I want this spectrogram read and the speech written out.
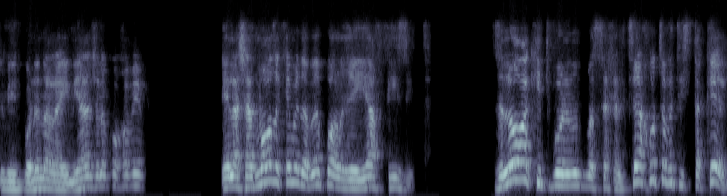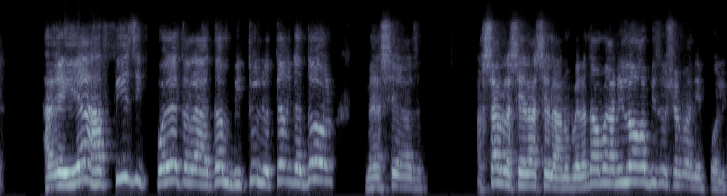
להתבונן על העניין של הכוכבים? אלא שהאדמו"ר הזה כן מדבר פה על ראייה פיזית. זה לא רק התבוננות בשכל, צא החוצה ותסתכל. הראייה הפיזית פועלת על האדם ביטול יותר גדול מאשר הזה. עכשיו לשאלה שלנו, בן אדם אומר, אני לא רבי זושה מהניפולים.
